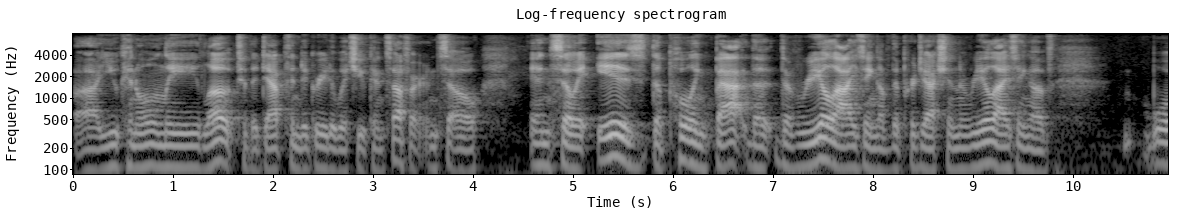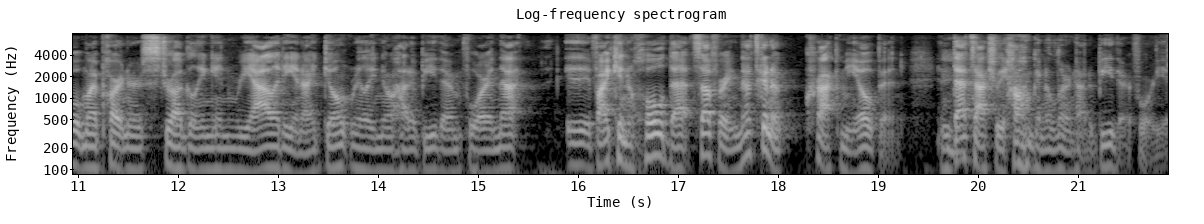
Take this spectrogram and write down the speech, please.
uh, you can only love to the depth and degree to which you can suffer. And so and so it is the pulling back the the realizing of the projection the realizing of well my partner's struggling in reality and i don't really know how to be them for and that if i can hold that suffering that's going to crack me open. And mm-hmm. that's actually how i'm going to learn how to be there for you.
